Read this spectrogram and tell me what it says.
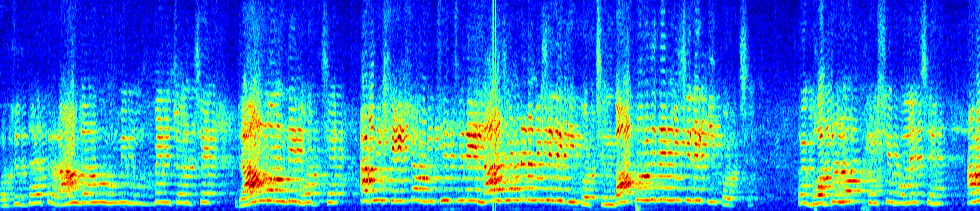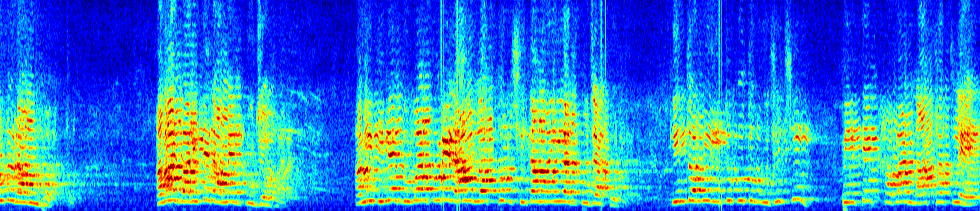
অযোধ্যায় তো রাম জন্মভূমি মুভমেন্ট চলছে, রাম মন্দির হচ্ছে, আপনি সেই সব মিছিল ছেড়ে লাল ঝান্ডার মিছিলে কি করছেন? বামপন্থীদের মিছিলে কি করছেন? ওই ভদ্রলোক হেসে বলেছেন, আমি তো রাম ভক্ত। আমার বাড়িতে রামের পুজো হয়। আমি দিনে দুবার করে রাম লক্ষণ সীতা মাইয়ার পূজা করি। কিন্তু আমি এইটুকু তো বুঝেছি, পেটে খাবার না থাকলে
